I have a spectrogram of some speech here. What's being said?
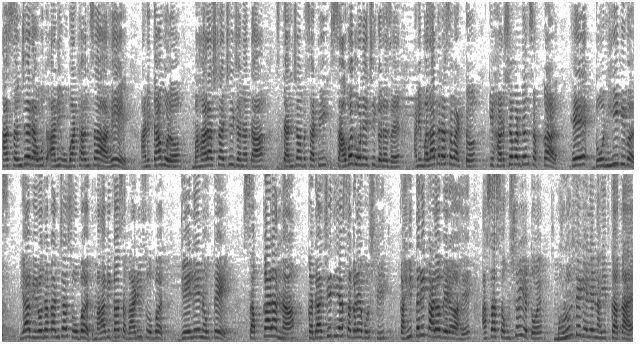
हा संजय राऊत आणि उबाठांचा आहे. आणि त्यामुळं महाराष्ट्राची जनता त्यांच्यासाठी सावध होण्याची गरज आहे. आणि मला तर असं वाटतं की हर्षवर्धन सपकाळ हे दोन्ही दिवस या विरोधकांच्या सोबत महाविकास आघाडी सोबत गेले नव्हते. सपकाळांना कदाचित या सगळ्या गोष्टीत काहीतरी काळं बेरं आहे असा संशय येतोय म्हणून ते गेले नाहीत का काय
